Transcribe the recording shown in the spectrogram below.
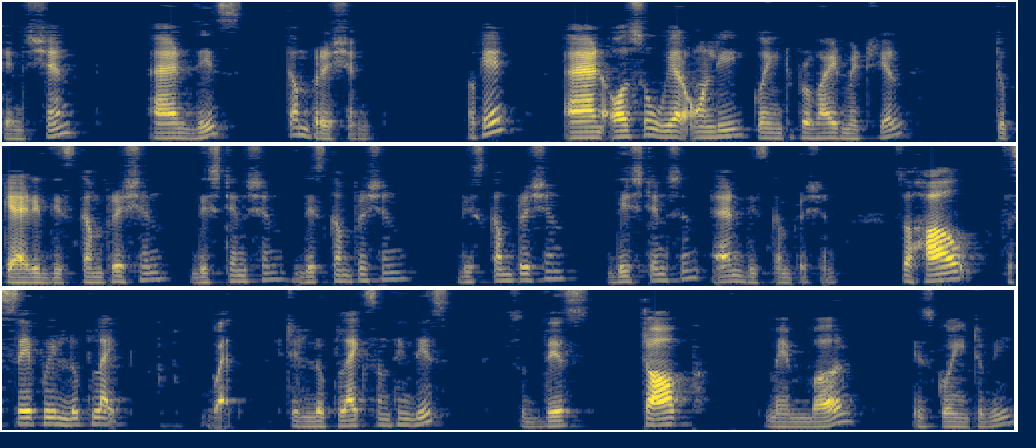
tension and this compression. Okay and also we are only going to provide material to carry this compression this tension this compression this compression this tension and this compression. So how the shape will look like? Well it will look like something this. So this top member is going to be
